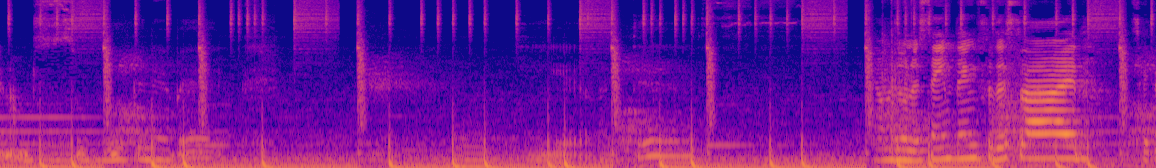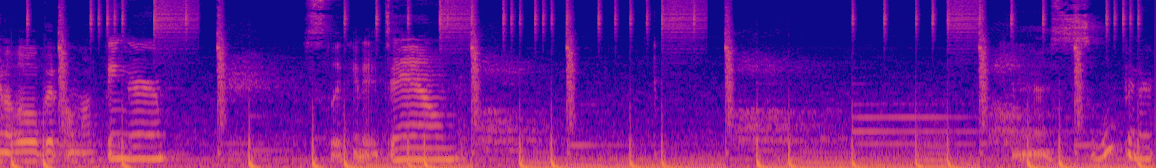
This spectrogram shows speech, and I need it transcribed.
and I'm swooping it back. Yeah. I'm doing the same thing for this side, taking a little bit on my finger, slicking it down. And swooping it.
